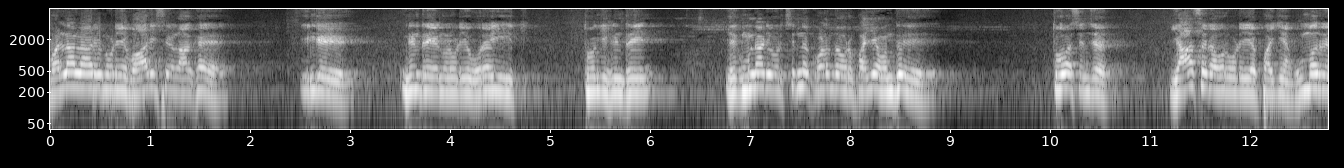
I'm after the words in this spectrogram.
வள்ளலாரினுடைய வாரிசுகளாக இங்கு நின்று எங்களுடைய உரையை துவங்குகின்றேன். இதுக்கு முன்னாடி ஒரு சின்ன குழந்த ஒரு பையன் வந்து துவா செஞ்சார். யாசர் அவருடைய பையன் உமர்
